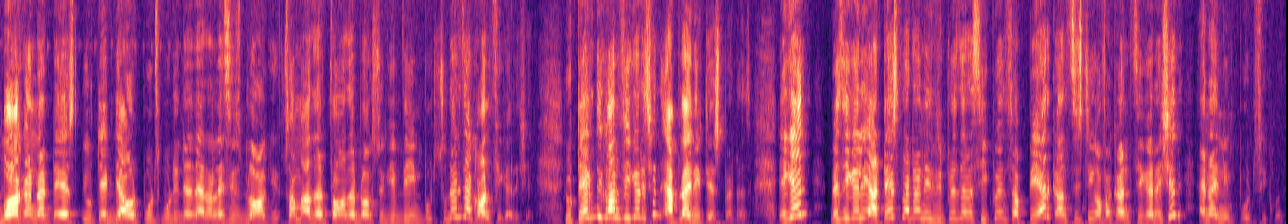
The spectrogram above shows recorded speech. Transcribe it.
block under test, you take the outputs, put it in an analysis block, some other from other blocks to give the input. So, that is a configuration. You take the configuration, apply the test patterns. Again, basically a test pattern is represent a sequence of pair consisting of a configuration and an input sequence.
